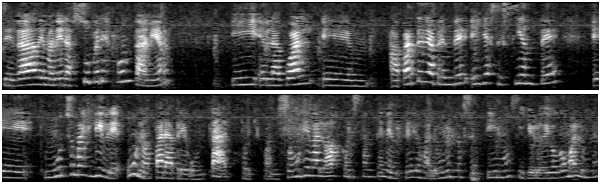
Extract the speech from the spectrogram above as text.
se da de manera súper espontánea y en la cual, eh, aparte de aprender, ella se siente mucho más libre, uno, para preguntar, porque cuando somos evaluados constantemente, los alumnos nos sentimos, y yo lo digo como alumna,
